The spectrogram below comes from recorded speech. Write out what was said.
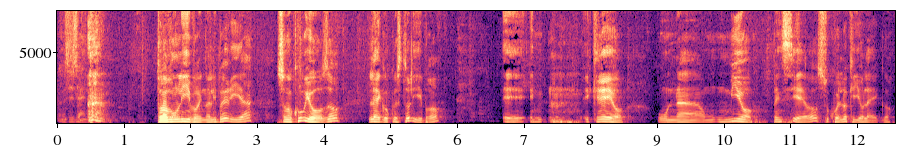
Non si sente? trovo un libro in una libreria, sono curioso, leggo questo libro e, e- e creo una- un mio pensiero su quello che io leggo.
